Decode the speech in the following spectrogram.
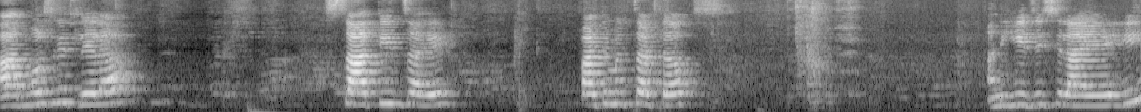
आर्मोल्स घेतलेला सात इंच आहे. पाठीमागचा टक्स. आणि ही जी शिलाई आहे ही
